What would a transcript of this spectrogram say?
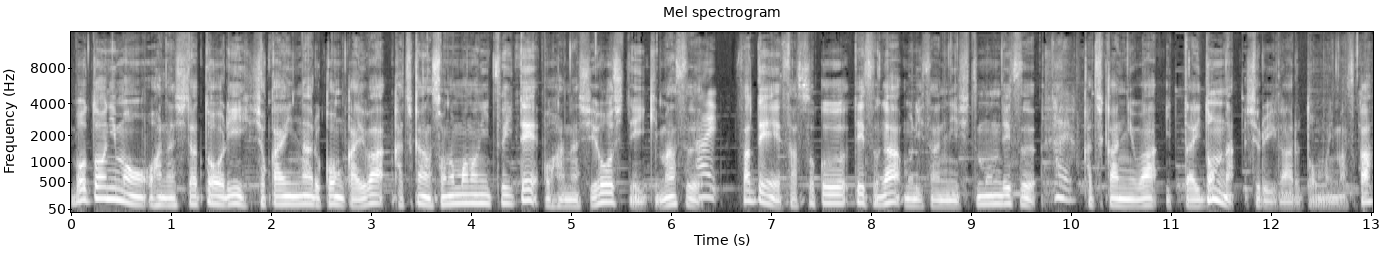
冒頭にもお話しした通り、初回になる今回は価値観そのものについてお話をしていきます。はいさて、早速ですが森さんに質問です。はい価値観には一体どんな種類があると思いますか？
